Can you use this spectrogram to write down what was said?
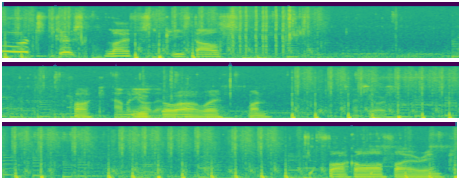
oh, just life crystals. Fuck. How many you are there? Go, oh, wait. One. That's yours. Fuck off, fire imp.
